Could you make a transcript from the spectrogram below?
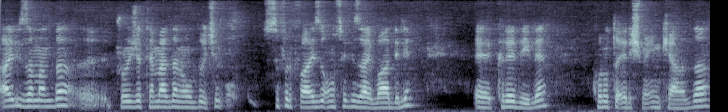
aynı zamanda e, proje temelden olduğu için o- sıfır faizli 18 ay vadeli e, krediyle konuta erişme imkanı da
